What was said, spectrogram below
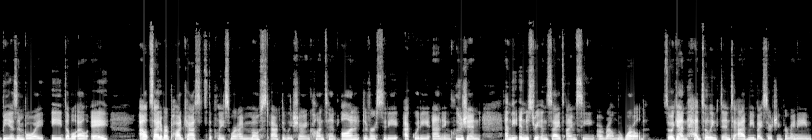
B is in Boy, E L L A, Outside of our podcast, it's the place where I'm most actively sharing content on diversity, equity, and inclusion, and the industry insights I'm seeing around the world. So again, head to LinkedIn to add me by searching for my name,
